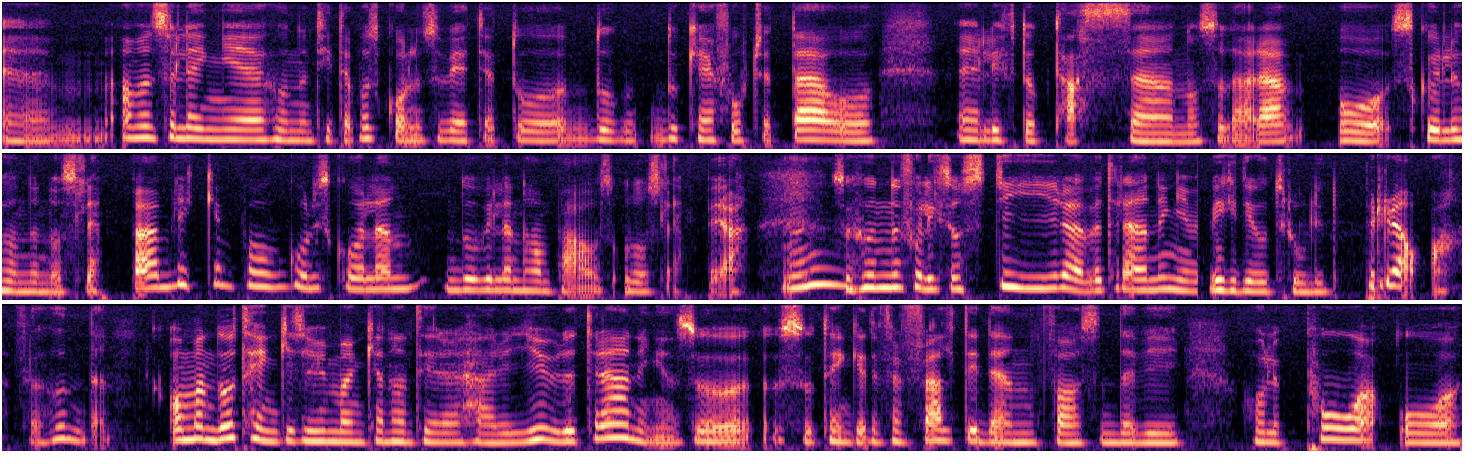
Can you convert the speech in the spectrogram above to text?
Um, ja, men så länge hunden tittar på skålen så vet jag att då, då, då kan jag fortsätta och eh, lyfta upp tassen och sådär. Och skulle hunden då släppa blicken på godisskålen, då vill den ha en paus och då släpper jag. Mm. Så hunden får liksom styra över träningen, vilket är otroligt bra för hunden. Om man då tänker sig hur man kan hantera det här i ljudträningen så, så tänker jag att framförallt i den fasen där vi håller på och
